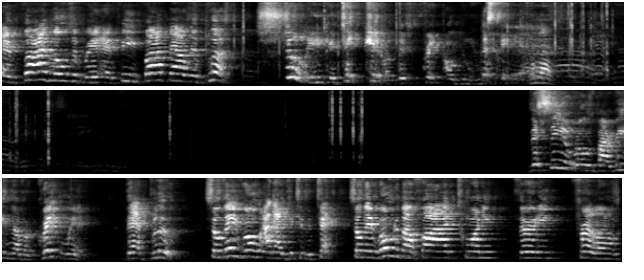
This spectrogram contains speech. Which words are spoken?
and five loaves of bread and feed 5,000 plus, surely he can take care of this great. Oh, you missed it. Come on. The sea arose by reason of a great wind that blew. So they rowed, I got to get to the text. So they rowed about 5, 20, 30 furlongs.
